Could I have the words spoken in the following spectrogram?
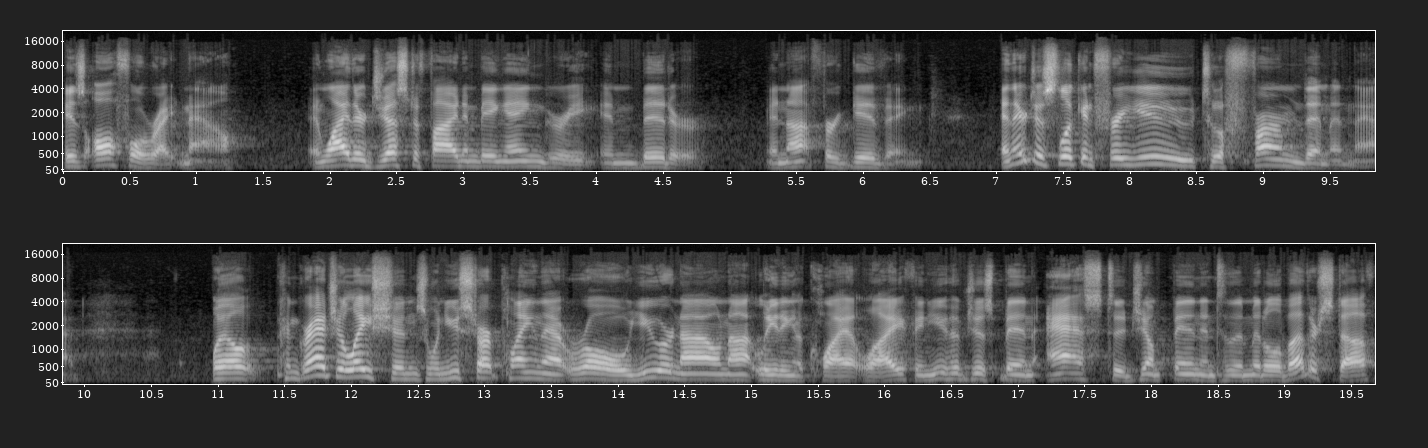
is awful right now and why they're justified in being angry and bitter and not forgiving. And they're just looking for you to affirm them in that. Well, congratulations, when you start playing that role, you are now not leading a quiet life and you have just been asked to jump in into the middle of other stuff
